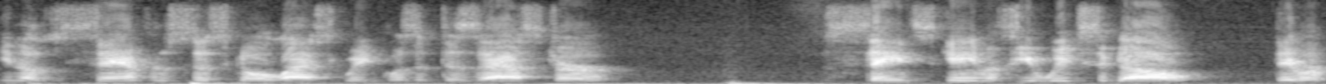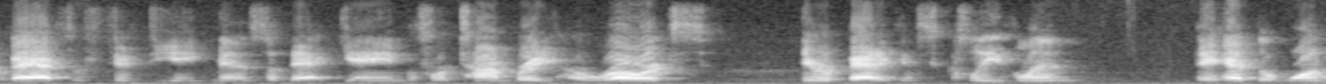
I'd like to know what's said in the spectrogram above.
you know, San Francisco last week was a disaster. Saints game a few weeks ago, they were bad for 58 minutes of that game before Tom Brady heroics. They were bad against Cleveland. They had the one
